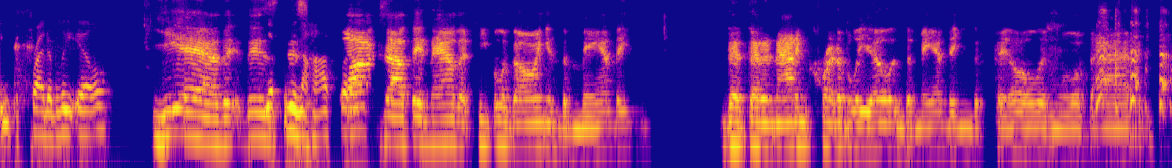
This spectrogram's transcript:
incredibly ill? yeah, there's, have to be there's the blogs out there now that people are going and demanding that that are not incredibly ill and demanding the pill and all of that.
